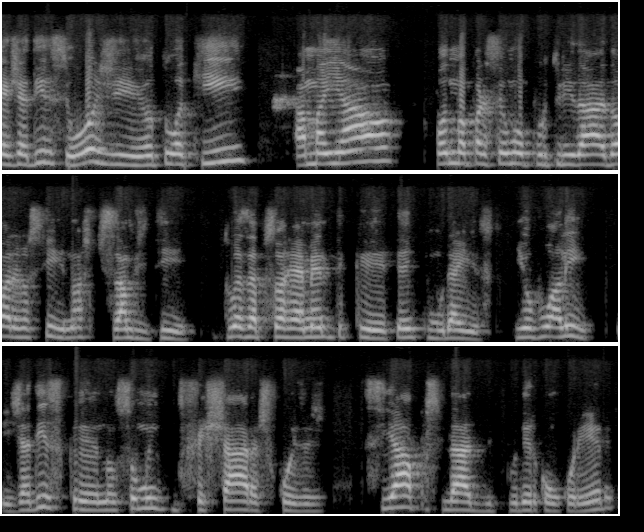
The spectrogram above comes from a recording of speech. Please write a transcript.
Eu já disse, hoje eu estou aqui, amanhã pode me aparecer uma oportunidade, olha, José, nós precisamos de ti. Tu és a pessoa realmente que tem que mudar isso. E eu vou ali. E já disse que não sou muito de fechar as coisas. Se há a possibilidade de poder concorrer,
